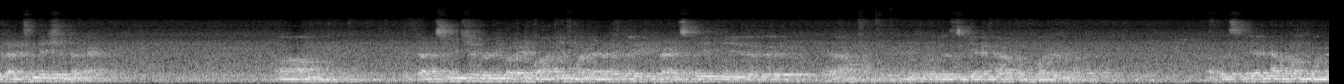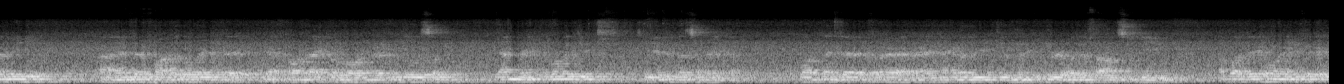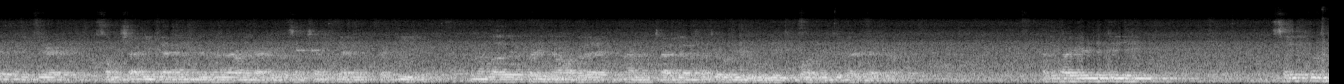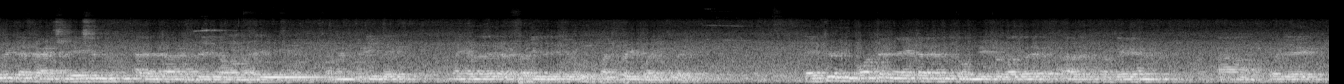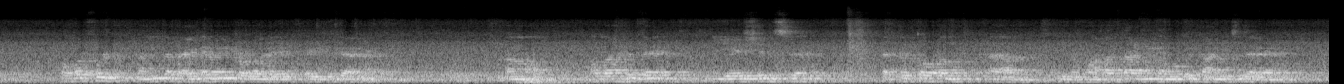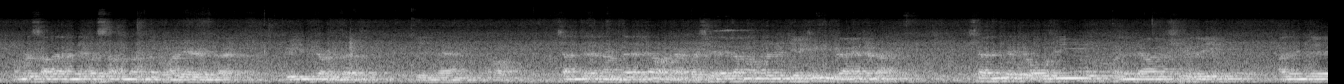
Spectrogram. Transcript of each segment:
ട്രാൻസ്ലേഷൻ തന്നെ. ട്രാൻസ്ലേഷൻ വഴി പറയുമ്പോൾ ആദ്യം മലയാളത്തിലേക്ക് ട്രാൻസ്ലേറ്റ് ചെയ്തത് എനിക്ക് തോന്നുന്നത് സി എൻ ആർ അപ്പോൾ സി എൻ രാമകുമാരി എന്റെ ഫാദറുമായിട്ട് കോണ്ടാക്ട് ഉള്ളതുകൊണ്ട് രണ്ട് ദിവസം ഞാൻ മെഡിക്കൽ കോളേജിൽ ചേരുന്ന സമയത്ത് എന്റെ ഞങ്ങളുടെ വീട്ടിൽ നിൽക്കുമ്പോഴും അത് താമസിക്കുകയും അപ്പോൾ അദ്ദേഹമായിട്ട് എനിക്ക് സംസാരിക്കാനും എന്നതാണ് കാര്യങ്ങൾ സംസാരിക്കാനും പറ്റി എന്നുള്ളത് ഇപ്പോഴും ഞാൻ വളരെ നല്ല ചരിത്രത്തോടുകൂടി ഓർമ്മിക്കുന്ന കാര്യമാണ്. അത് കഴിഞ്ഞിട്ട് ഈ സെയ്ദ് കുത്തുബിന്റെ ട്രാൻസ്ലേഷൻ കമൻട്രിയിൽ ഞങ്ങളത് റെഫർ ചെയ്തിട്ട് പലപ്പോഴും പഠിക്കുകയും ഏറ്റവും ഇമ്പോർട്ടന്റ് ആയിട്ട് എനിക്ക് തോന്നിയിട്ടുള്ളത് അദ്ദേഹം ഒരു പവർഫുൾ നല്ല ഭയങ്കരമായിട്ടുള്ള ഒരു എഴുത്തുകാരനാണ് അള്ളാഹുവിന്റെ ക്രിയേഷൻസ് എത്രത്തോളം മഹത്താണെന്ന് നമുക്ക് കാണിച്ചു തരാൻ നമ്മൾ സാധാരണ മഴയുണ്ട് വീണ്ടുണ്ട് പിന്നെ ആ, ചന്ദ്രനുണ്ട് എല്ലാം ഉണ്ട് പക്ഷേ ഇതെല്ലാം നമ്മൾ ടേക്കിംഗ് ഗ്രാൻഡാണ് പക്ഷെ അതിന്റെ ഗ്ലോറി അതിന്റെ ആവശ്യകതയും അതിന്റെ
